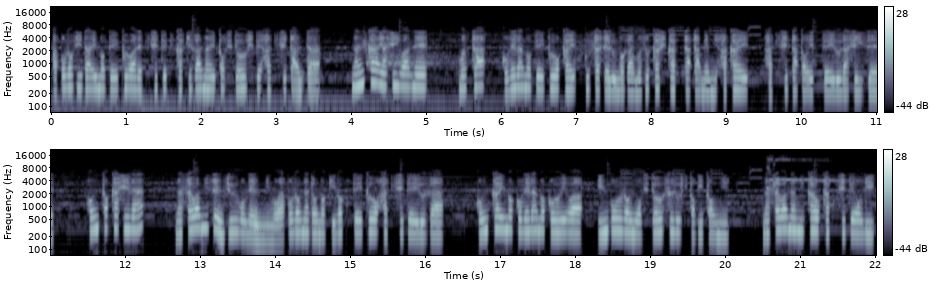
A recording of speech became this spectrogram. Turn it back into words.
アポロ時代のテープは歴史的価値がないと主張して破棄したんだ。なんか怪しいわね。また、これらのテープを回復させるのが難しかったために破壊、破棄したと言っているらしいぜ。本当かしら？NASA は2015年にもアポロなどの記録テープを破棄しているが、今回のこれらの行為は、陰謀論を主張する人々に、NASA は何かを隠しており、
